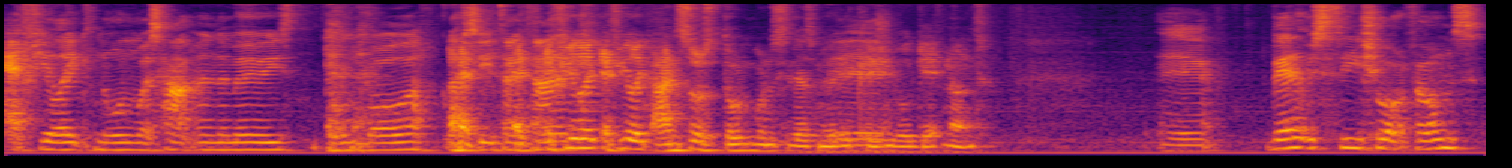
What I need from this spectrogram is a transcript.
If you like knowing what's happening in the movies, don't bother. Go If, see Titanic. if you like, if you like answers, don't go and see this movie because Yeah. you will get none. Uh, then it was three short films.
